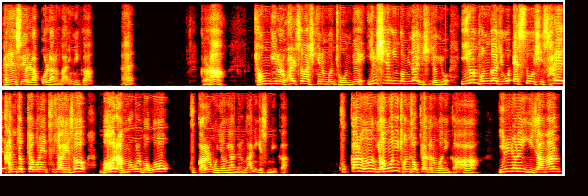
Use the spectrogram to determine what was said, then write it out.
베네수엘라 꼴 나는 거 아닙니까? 에? 그러나 경기를 활성화시키는 건 좋은데 일시적인 겁니다. 일시적으로. 이런 돈 가지고 SOC 사회 간접 자본에 투자해서 먼 안목을 보고 국가를 운영해야 되는 거 아니겠습니까? 국가는 영원히 존속돼야 되는 거니까 1년의 이자만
